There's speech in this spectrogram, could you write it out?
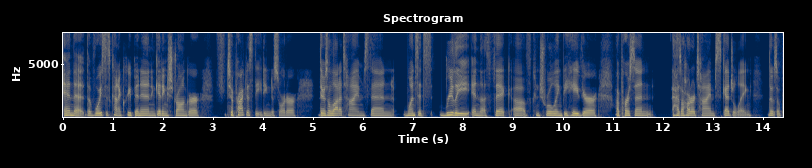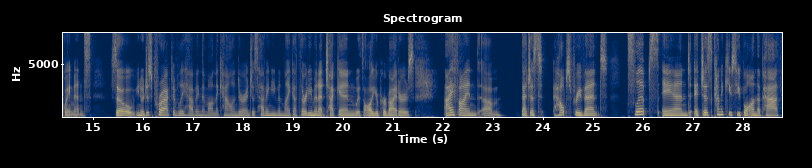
and the, the voice is kind of creeping in and getting stronger f- to practice the eating disorder, there's a lot of times then once it's really in the thick of controlling behavior, a person has a harder time scheduling those appointments. So, you know, just proactively having them on the calendar and just having even like a 30 minute check in with all your providers I find um, that just helps prevent slips and it just kind of keeps people on the path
